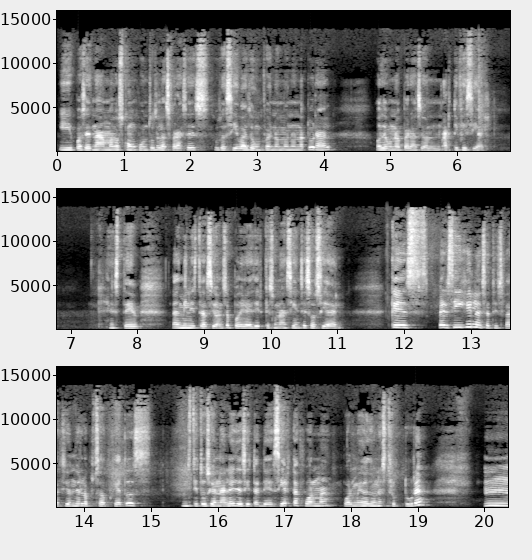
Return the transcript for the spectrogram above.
y pues es nada más los conjuntos de las frases sucesivas de un fenómeno natural o de una operación artificial. Este, la administración se podría decir que es una ciencia social que es persigue la satisfacción de los objetos institucionales de cierta, de cierta forma por medio de una estructura. Mm,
